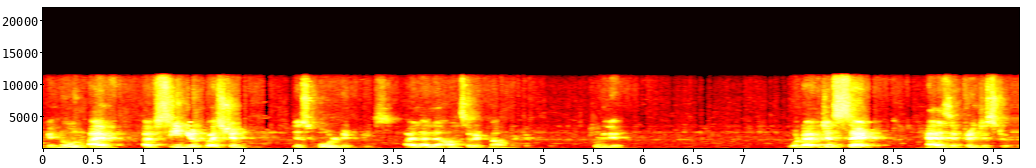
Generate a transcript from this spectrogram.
Okay, Noor, I've I've seen your question. Just hold it, please. I'll, I'll answer it now. What I've just said has it registered.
